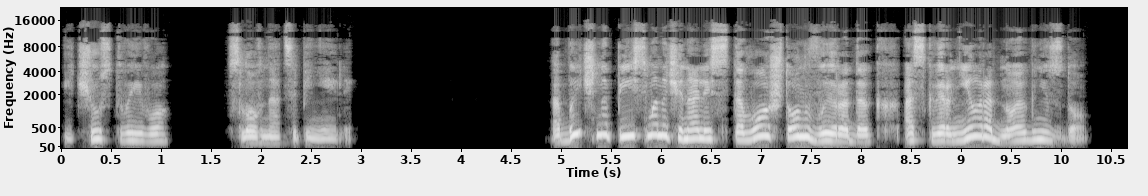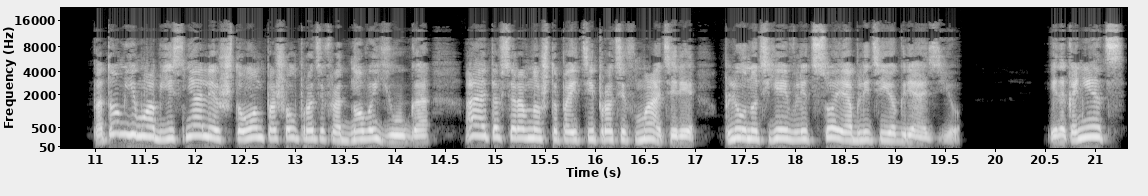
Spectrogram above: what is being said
и чувства его словно оцепенели. Обычно письма начинались с того, что он выродок, осквернил родное гнездо. Потом ему объясняли, что он пошел против родного юга, а это все равно, что пойти против матери, плюнуть ей в лицо и облить ее грязью и, наконец,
